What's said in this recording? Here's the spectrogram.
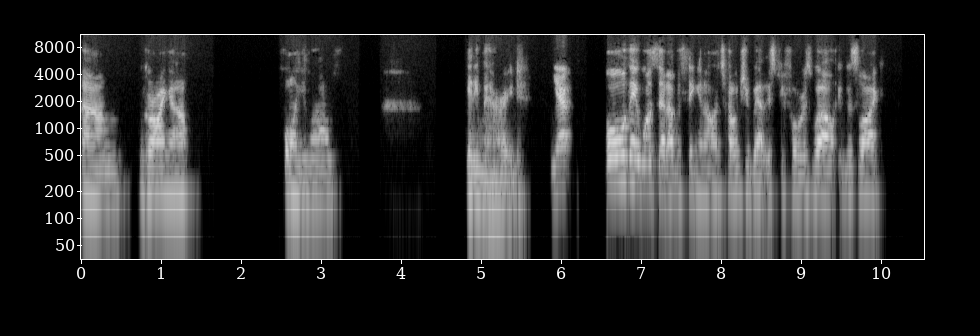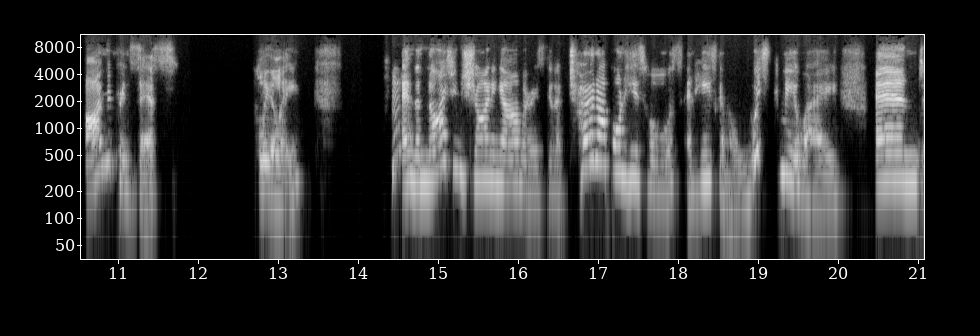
um, growing up, falling in love, getting married, Yep. or there was that other thing, and I told you about this before as well. It was like, I'm the princess, clearly, Hmm? and the knight in shining armor is going to turn up on his horse and he's going to whisk me away. And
